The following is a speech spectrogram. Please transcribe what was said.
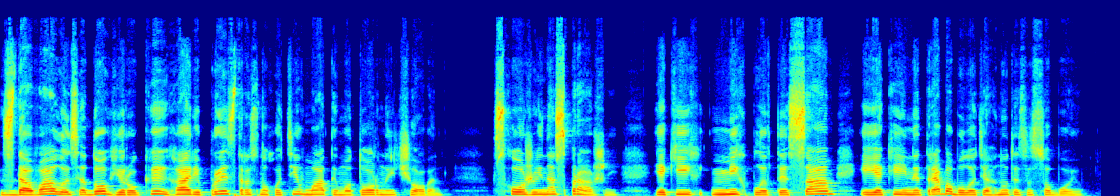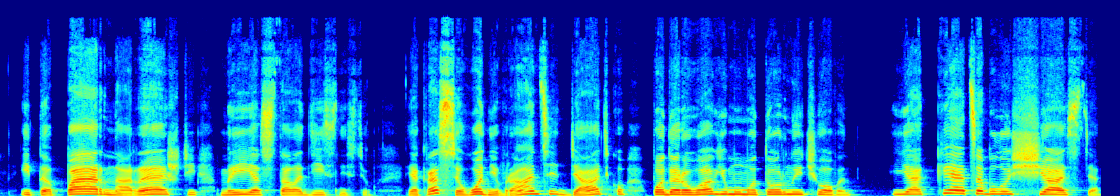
Здавалося, довгі роки Гаррі пристрасно хотів мати моторний човен, схожий на справжній, який міг пливти сам і який не треба було тягнути за собою. І тепер, нарешті, мрія стала дійсністю. Якраз сьогодні вранці дядько подарував йому моторний човен. Яке це було щастя!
